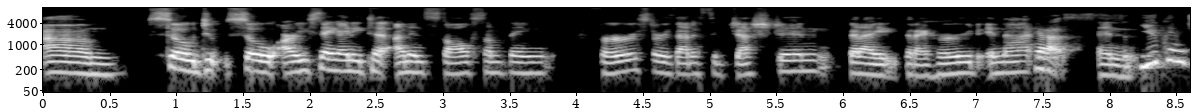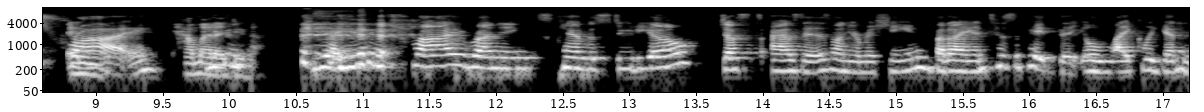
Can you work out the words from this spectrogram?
Um, so do so. Are you saying I need to uninstall something first, or is that a suggestion that I that I heard in that? Yes, And- you can try. How might You I do that? Yeah, you can try running Canvas Studio just as is on your machine, but I anticipate that you'll likely get an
